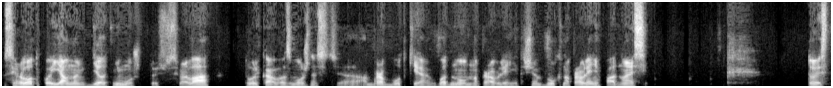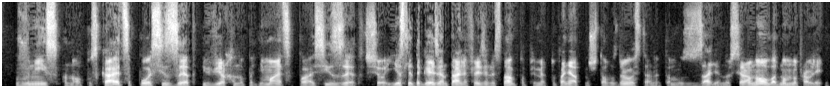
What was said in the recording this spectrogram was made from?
сверло такое явно делать не может. То есть сверла только возможность э, обработки в одном направлении, точнее в двух направлениях по одной оси. То есть вниз оно опускается по оси Z, и вверх оно поднимается по оси Z. Все. Если это горизонтальный фрезерный станок, например, то понятно, что там с другой стороны, там сзади, но все равно в одном направлении.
